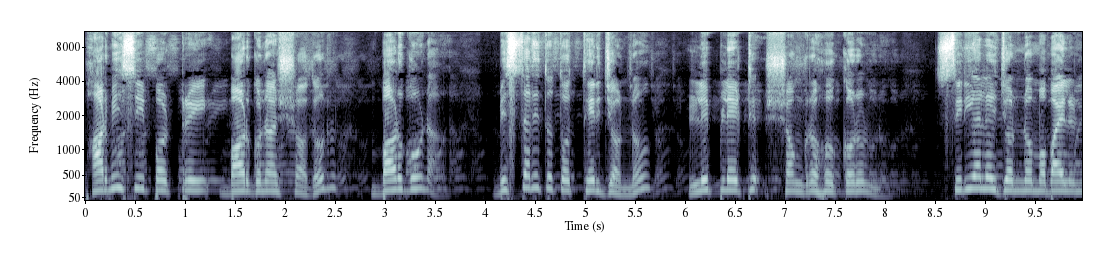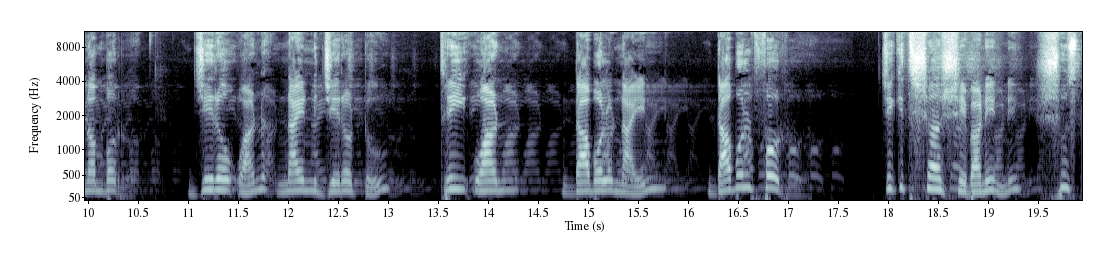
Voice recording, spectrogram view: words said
ফার্মেসি পট্রি, বরগুনা সদর, বরগুনা। বিস্তারিত তথ্যের জন্য লিপলেট সংগ্রহ করুন। সিরিয়ালের জন্য mobile number zero one nine zero two three one double nine double four. চিকিৎসা সেবা নিন, সুস্থ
